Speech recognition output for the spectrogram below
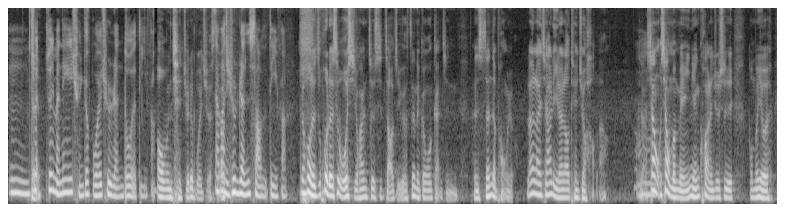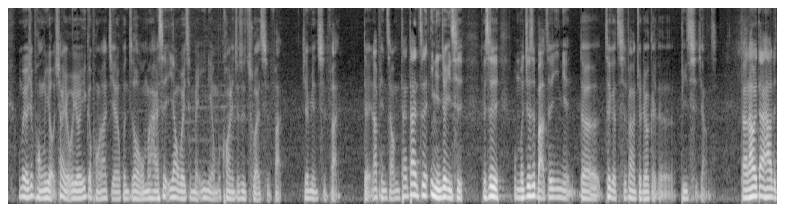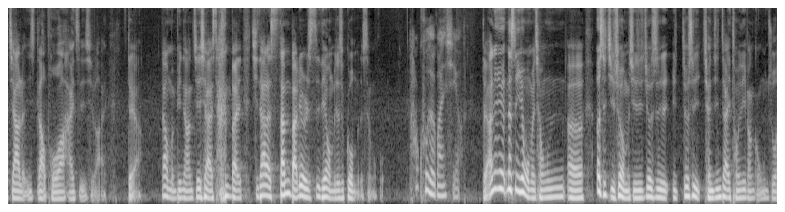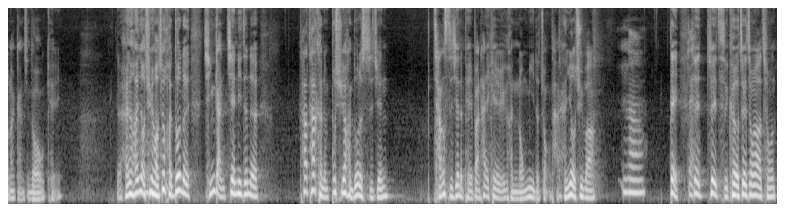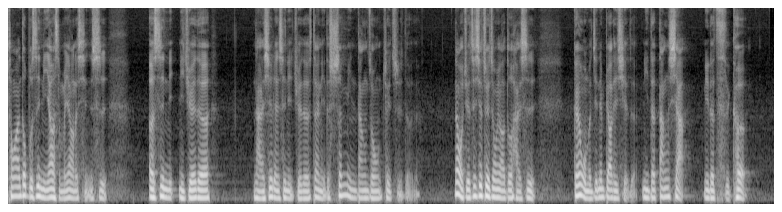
嗯，所以所以你们那一群就不会去人多的地方哦，我们绝绝对不会去。要不然你去人少的地方？对，或者或者是我喜欢就是找几个真的跟我感情很深的朋友。来来家里聊聊天就好了，对啊，像像我们每一年跨年，就是我们有我们有些朋友，像有有一个朋友他结了婚之后，我们还是一样维持每一年我们跨年就是出来吃饭，见面吃饭，对。那平常我们但但这一年就一次，可是我们就是把这一年的这个吃饭就留给了彼此这样子。当然他会带他的家人、老婆啊、孩子一起来，对啊。那我们平常接下来三百其他的三百六十四天，我们就是过我们的生活。好酷的关系哦。对啊，那因为那是因为我们从呃二十几岁，我们其实就是就是曾经在同一地方工作，那感情都 OK。对，很很有趣哈，就很多的情感建立，真的，他他可能不需要很多的时间，长时间的陪伴，他也可以有一个很浓密的状态，很有趣吧？嗯，对，所以所以此刻最重要的，从从来都不是你要什么样的形式，而是你你觉得哪些人是你觉得在你的生命当中最值得的。那我觉得这些最重要的都还是跟我们今天标题写着：你的当下、你的此刻、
